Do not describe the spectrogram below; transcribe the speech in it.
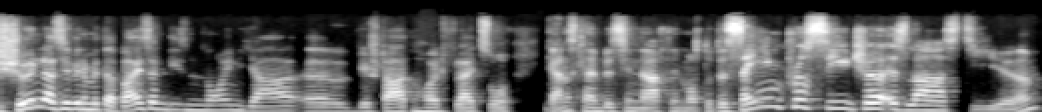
schön, dass ihr wieder mit dabei seid in diesem neuen Jahr. Wir starten heute vielleicht so ganz klein bisschen nach dem Motto: The same procedure as last year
